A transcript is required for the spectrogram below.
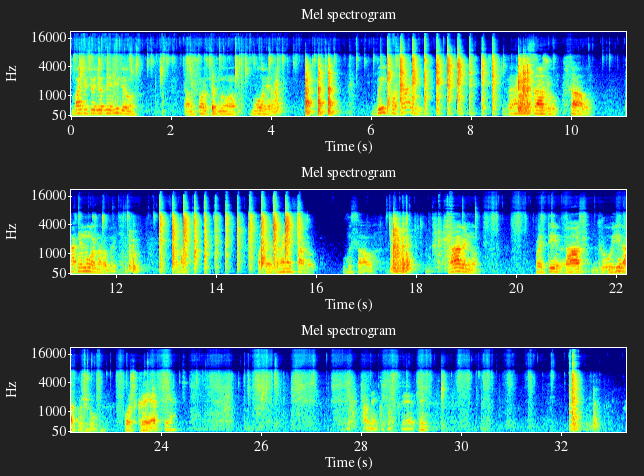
Бачив сьогодні одне відео, там шорт одного блогера. Бить по саді, взагалі сажу в саву. Так не можна робити. Отак. Оце заганять сажу в саву. Правильно пройти раз, другий раз пройшов. Пошкрепти. Гарненько пошкрепти.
